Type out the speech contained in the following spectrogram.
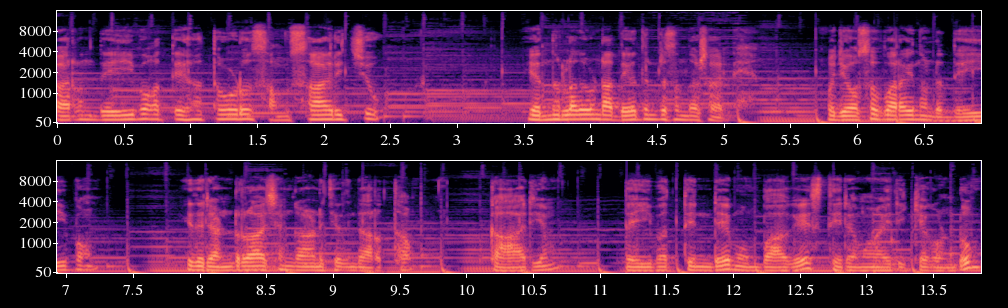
കാരണം ദൈവം അദ്ദേഹത്തോട് സംസാരിച്ചു എന്നുള്ളത് കൊണ്ട് അദ്ദേഹത്തിന്റെ സന്തോഷമല്ലേ? അപ്പോൾ ജോസഫ് പറയുന്നുണ്ട് ദൈവം ഇത് രണ്ടു പ്രാവശ്യം കാണിച്ചതിന്റെ അർത്ഥം കാര്യം ദൈവത്തിന്റെ മുമ്പാകെ സ്ഥിരമായിരിക്ക കൊണ്ടും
